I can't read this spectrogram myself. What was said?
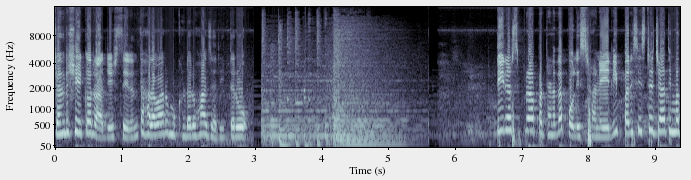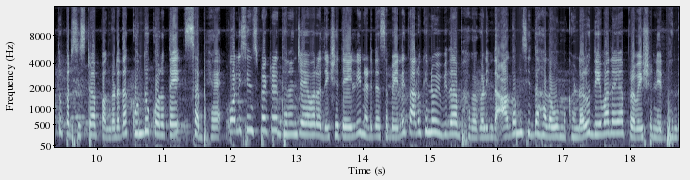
ಚಂದ್ರಶೇಖರ್ ರಾಜೇಶ್ ಸೇರಿದಂತೆ ಹಲವಾರು ಮುಖಂಡರು ಹಾಜರಿದ್ದರು. ನರಸೀಪುರ ಪಟ್ಟಣದ ಪೊಲೀಸ್ ಠಾಣೆಯಲ್ಲಿ ಪರಿಶಿಷ್ಟ ಜಾತಿ ಮತ್ತು ಪರಿಶಿಷ್ಟ ಪಂಗಡದ ಕುಂದುಕೊರತೆ ಸಭೆ. ಪೊಲೀಸ್ ಇನ್ಸ್ಪೆಕ್ಟರ್ ಧನಂಜಯ ಅವರ ಅಧ್ಯಕ್ಷತೆಯಲ್ಲಿ ನಡೆದ ಸಭೆಯಲ್ಲಿ ತಾಲೂಕಿನ ವಿವಿಧ ಭಾಗಗಳಿಂದ ಆಗಮಿಸಿದ್ದ ಹಲವು ಮುಖಂಡರು ದೇವಾಲಯ ಪ್ರವೇಶ ನಿರ್ಬಂಧ,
